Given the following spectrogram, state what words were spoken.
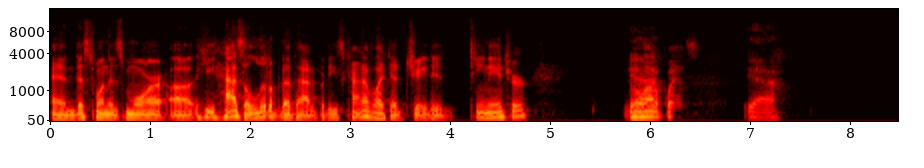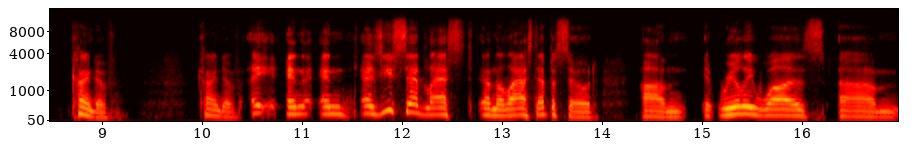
And this one is more. Uh, he has a little bit of that, but he's kind of like a jaded teenager in a Yeah. lot of ways. Yeah. Kind of. Kind of. I- And and as you said last on the last episode, um it really was um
